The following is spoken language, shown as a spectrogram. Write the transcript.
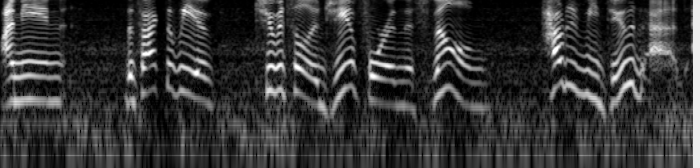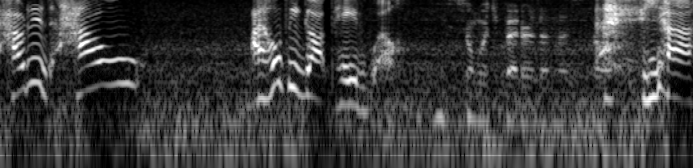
I mean, the fact that we have Chiwetel Ejiofor in this film, how did we do that? How did how I hope he got paid well. He's so much better than this film. yeah,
